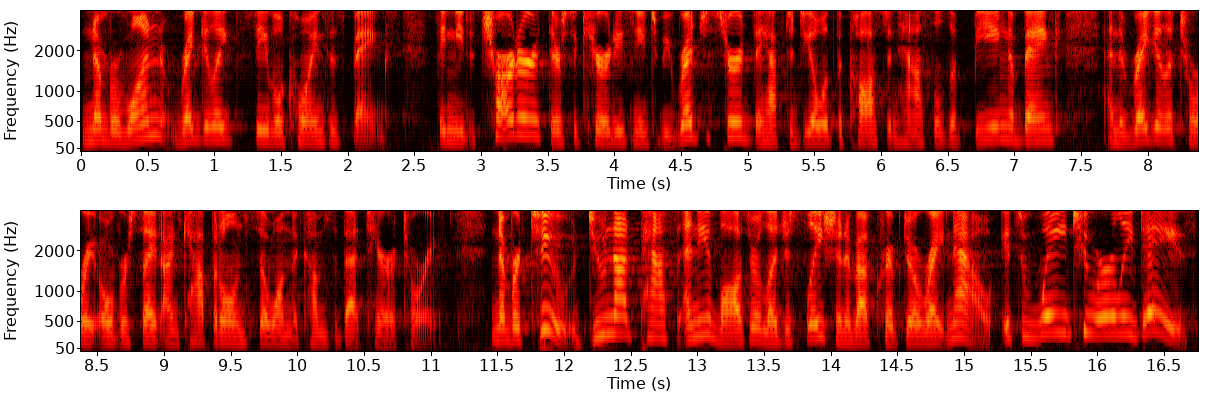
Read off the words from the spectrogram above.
Number one, regulate stablecoins as banks. They need a charter, their securities need to be registered, they have to deal with the cost and hassles of being a bank, and the regulatory oversight on capital and so on that comes with that territory. Number two, do not pass any laws or legislation about crypto right now. It's way too early days.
